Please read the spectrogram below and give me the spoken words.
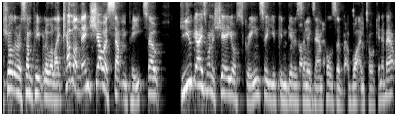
I'm sure there are some people who are like, "Come on, then show us something, Pete." So do you guys want to share your screen so you can give us some examples of, of what I'm talking about?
